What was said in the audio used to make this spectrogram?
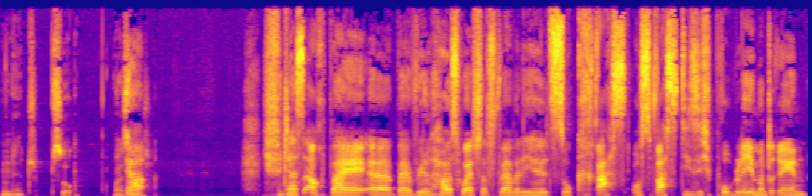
nett, so, weiß ja. nicht. Ich finde das auch bei, äh, bei Real Housewives of Beverly Hills so krass, aus was die sich Probleme drehen.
